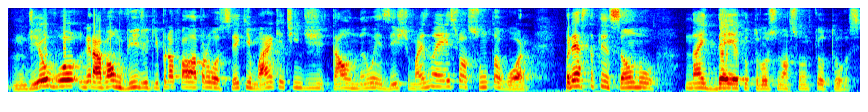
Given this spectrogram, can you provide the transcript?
Um dia eu vou gravar um vídeo aqui para falar para você que marketing digital não existe, mas não é esse o assunto agora. Presta atenção no, na ideia que eu trouxe, no assunto que eu trouxe.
